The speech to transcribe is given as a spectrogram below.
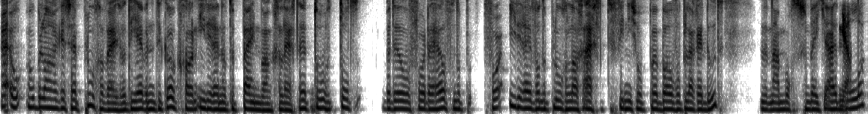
Ja, hoe, hoe, belangrijk is zijn ploeg geweest? Want die hebben natuurlijk ook gewoon iedereen op de pijnbank gelegd. Hè? Tot, tot bedoel, voor de helft van de voor iedereen van de ploegen lag eigenlijk de finish op uh, doet. En daarna mochten ze een beetje uitbollen.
